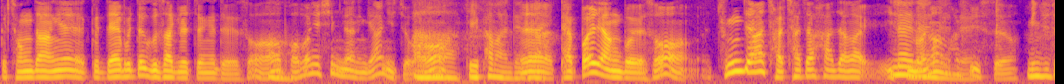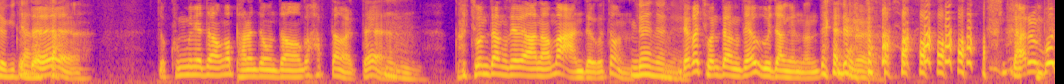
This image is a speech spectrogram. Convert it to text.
그 정당의 그 내부적 의사 결정에 대해서 어. 법원이 심리하는 게 아니죠. 아, 개입하면 안 된다. 예, 백벌 양보해서 중대한 절차적 하자가 있으면 할 수 있어요. 민주적이지 근데 않았다. 또 국민의당과 바른정당하고 합당할 때 음. 그 전당대회 안 하면 안 되거든. 네네네. 내가 전당대회 의장이었는데 네. 나를 뭐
